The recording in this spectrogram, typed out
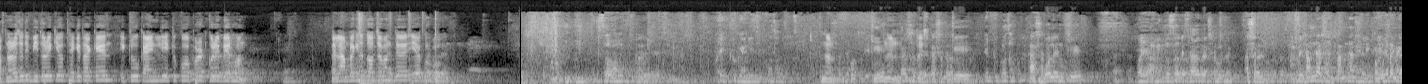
আপনারা যদি ভিতরে কেউ থেকে থাকেন, একটু কাইন্ডলি একটু কোঅপারেট করে বের হন। নাহলে আমরা কিন্তু দরজা ভাঙতে ইয়া করব। একটু কাইন্ডলি কথা বলছি। না কে? কে? একটু কথা বলেন। কে? ভাই আমি তো স্যার আসলে সামনে আসেন সামনে আসেন। সমস্যা নাই।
